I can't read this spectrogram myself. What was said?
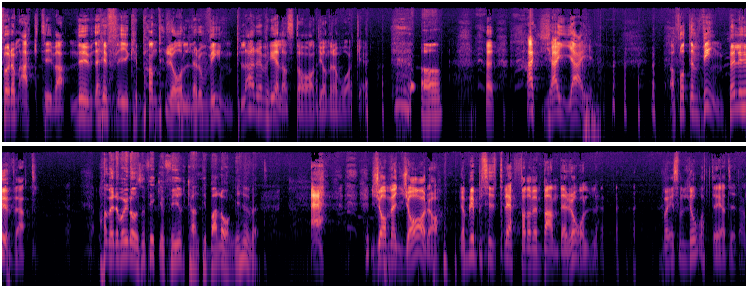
För de aktiva, nu när det flyger banderoller och vimplar över hela stadion när de åker. ja. Aj, aj, aj! Jag har fått en vimpel i huvudet. Ja men det var ju någon som fick en fyrkantig ballong i huvudet. Äh, ja, men jag då? Jag blev precis träffad av en banderoll. Vad är det som låter hela tiden?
